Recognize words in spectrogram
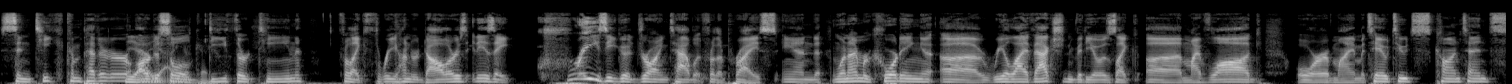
Cintiq competitor Yeah, yeah, Artisul okay. D13 for like three hundred dollars. It is a crazy good drawing tablet for the price and when i'm recording uh real live action videos like uh my vlog or my mateo tunes content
